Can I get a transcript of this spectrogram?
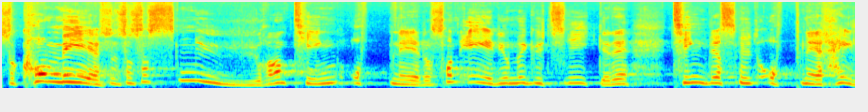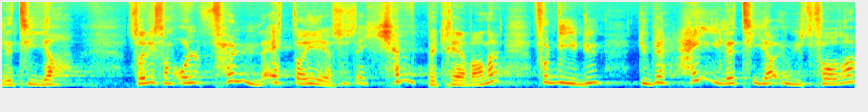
Så kommer Jesus, og så snur han ting opp ned. og Sånn er det jo med Guds rike. Det, ting blir snudd opp ned hele tida. Så liksom, å følge etter Jesus er kjempekrevende, fordi du, du blir hele tida utfordra.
